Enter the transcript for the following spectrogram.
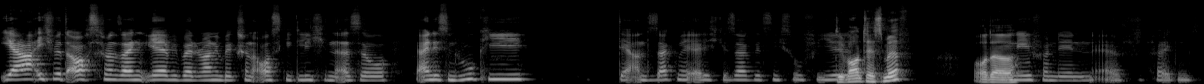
Ja, ich würde auch schon sagen, eher wie bei Running Back schon ausgeglichen. Also, Der eine ist ein Rookie. Der andere sagt mir ehrlich gesagt jetzt nicht so viel. Devontae Smith? Oder? Nee, von den äh, Falcons.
